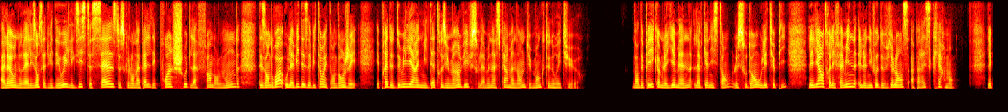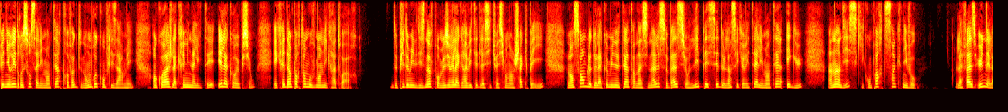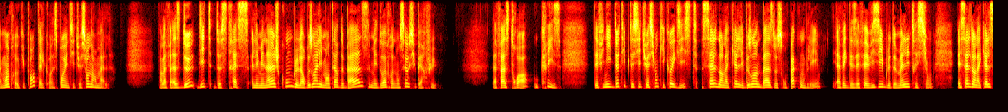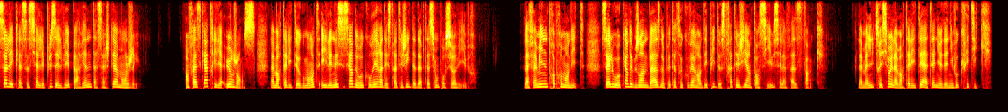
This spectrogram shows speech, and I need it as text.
À l'heure où nous réalisons cette vidéo, il existe 16 de ce que l'on appelle des points chauds de la faim dans le monde, des endroits où la vie des habitants est en danger, et près de 2 milliards d'êtres humains vivent sous la menace permanente du manque de nourriture. Dans des pays comme le Yémen, l'Afghanistan, le Soudan ou l'Éthiopie, les liens entre les famines et le niveau de violence apparaissent clairement. Les pénuries de ressources alimentaires provoquent de nombreux conflits armés, encouragent la criminalité et la corruption et créent d'importants mouvements migratoires. Depuis 2019, pour mesurer la gravité de la situation dans chaque pays, l'ensemble de la communauté internationale se base sur l'IPC de l'insécurité alimentaire aiguë, un indice qui comporte cinq niveaux. La phase 1 est la moins préoccupante, elle correspond à une situation normale. Dans la phase 2, dite de stress, les ménages comblent leurs besoins alimentaires de base mais doivent renoncer au superflu. La phase 3, ou crise, définit deux types de situations qui coexistent, celle dans laquelle les besoins de base ne sont pas comblés avec des effets visibles de malnutrition, et celle dans laquelle seules les classes sociales les plus élevées parviennent à s'acheter à manger. En phase 4, il y a urgence. La mortalité augmente et il est nécessaire de recourir à des stratégies d'adaptation pour survivre. La famine proprement dite, celle où aucun des besoins de base ne peut être couvert en dépit de stratégies intensives, c'est la phase 5. La malnutrition et la mortalité atteignent des niveaux critiques.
